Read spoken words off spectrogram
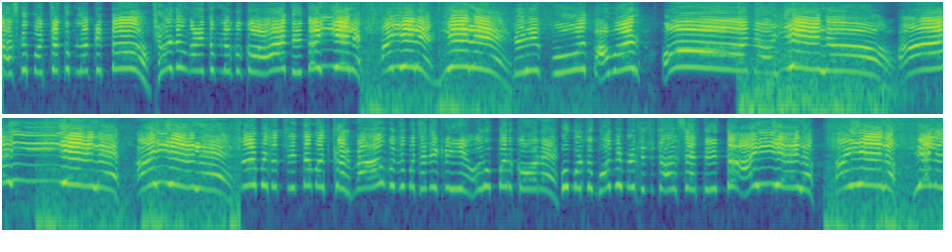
चास के बच्चा तुम लोग की तो छोड़ूँगा नहीं तुम लोगों को हाथ तो ये ले आ, ये ले ये ले मेरी फुल पावर ऑन ये लो आ, ये ले आ, ये ले नोबिता चिंता मत कर मैं आऊँगा तुझे बचाने के लिए और ऊपर कौन है ऊपर तो बहुत भी बड़े छोटे चाल से तेरी तो आ, ये लो आ, ये लो ये लो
